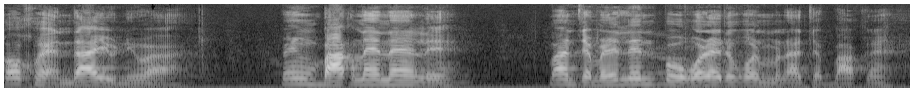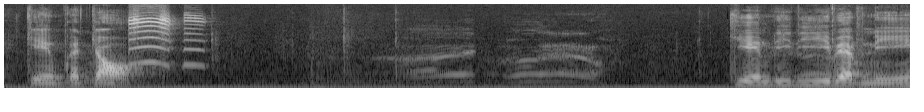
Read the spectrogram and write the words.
ก็แขวนได้อยู่นี่ว่าแม่งบั๊กแน่ๆเลย มันอาจจะไม่ได้เล่นโปรก็ได้ทุกคน มันอาจจะบั๊กไง เกมกระจอก เกมดีๆแบบนี้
